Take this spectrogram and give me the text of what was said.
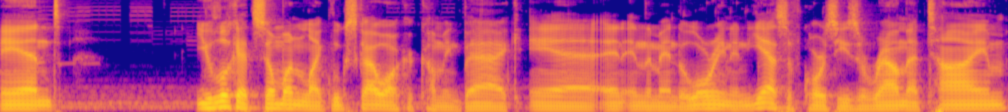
and you look at someone like luke skywalker coming back and, and in the mandalorian and yes of course he's around that time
